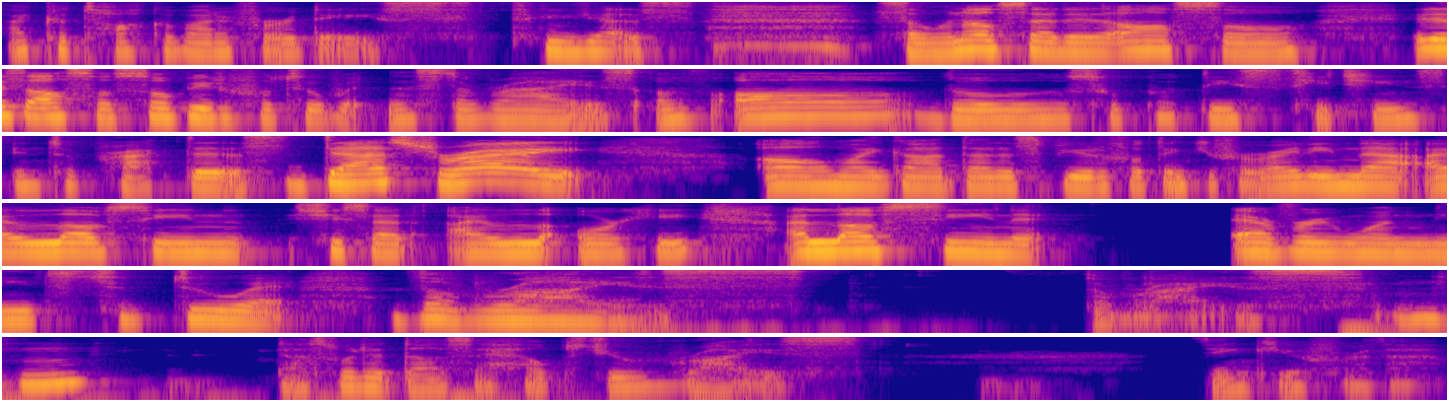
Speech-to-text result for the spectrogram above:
I could talk about it for days. yes. Someone else said it also. It is also so beautiful to witness the rise of all those who put these teachings into practice. That's right. Oh my God, that is beautiful. Thank you for writing that. I love seeing, she said, I, lo- or he, I love seeing it Everyone needs to do it. The rise. The rise. Mm-hmm. That's what it does. It helps you rise. Thank you for that.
